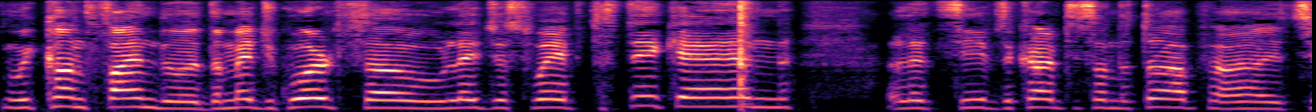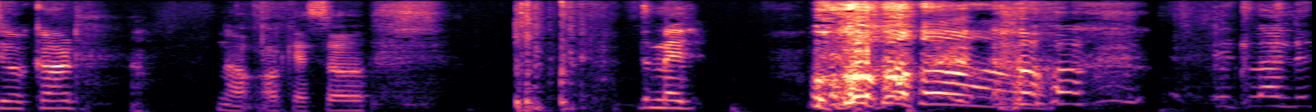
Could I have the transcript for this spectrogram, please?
we can't find the, the magic word, so let's just wave the stick and let's see if the card is on the top. Uh, it's your card. No, okay, so the magic. it landed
